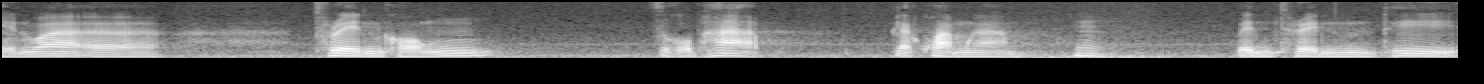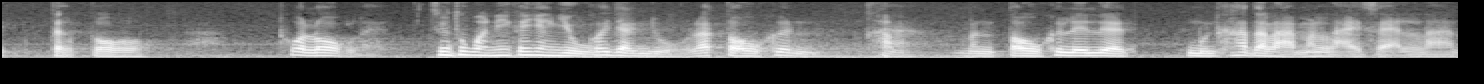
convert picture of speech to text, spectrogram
เห็นว่าเเทรนด์ของสุขภาพและความงาม เป็นเทรนด์ที่เติบโตทั่วโลกเลย ซึ่งทุกวันนี้ก็ยังอยู่ก็ยังอยู่และโตขึ้นครับนะมันโตขึ้นเรื่อยๆ มูลค่าตลาดมันหลายแสนล้าน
